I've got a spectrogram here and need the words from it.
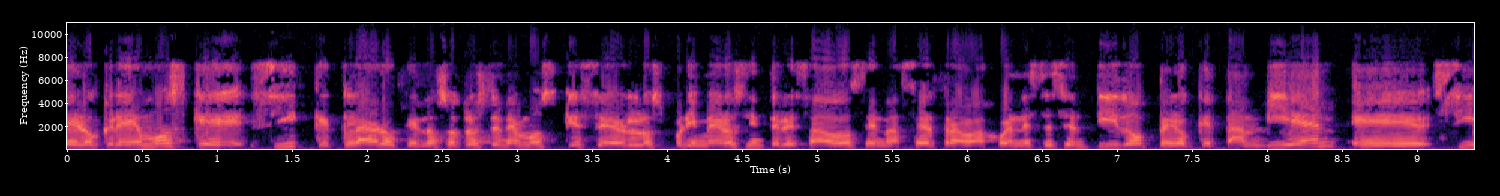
Pero creemos que sí, que claro, que nosotros tenemos que ser los primeros interesados en hacer trabajo en ese sentido, pero que también, eh, si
